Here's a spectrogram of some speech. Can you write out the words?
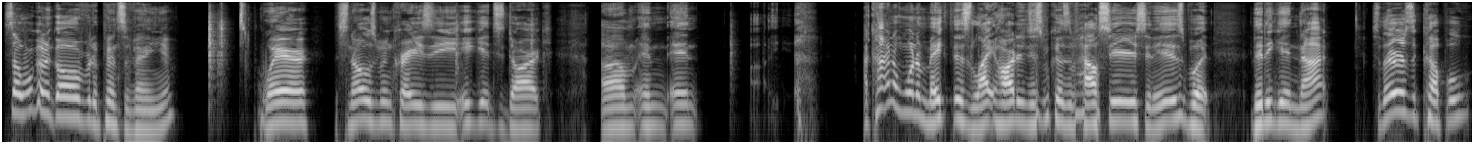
So we're gonna go over to Pennsylvania, where the snow's been crazy. It gets dark, um, and and I kind of want to make this lighthearted just because of how serious it is, but then again, not. So there is a couple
